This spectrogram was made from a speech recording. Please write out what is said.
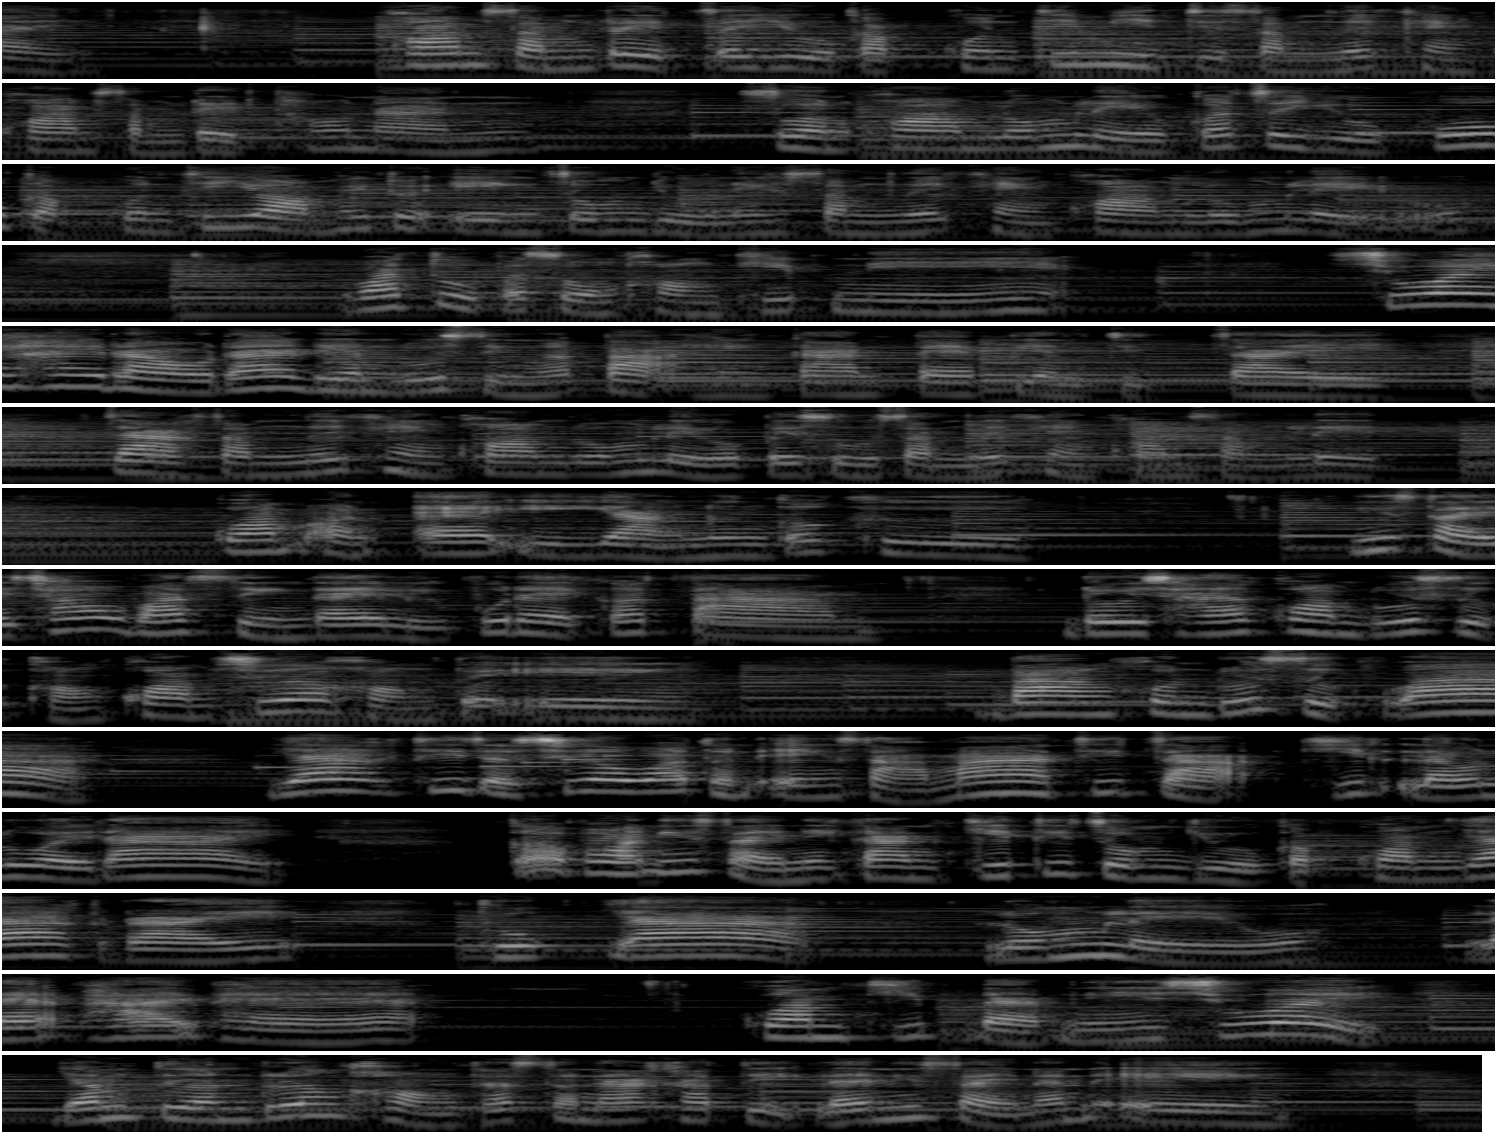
ความสำเร็จจะอยู่กับคนที่มีจิตสำนึกแห่งความสำเร็จเท่านั้น ส่วนความล้มเหลวก็จะอยู่คู่กับคนที่ยอมให้ตัวเองจมอยู่ในสำนึกแห่งความล้มเหลว วัตถุประสงค์ของคลิปนี้ ช่วยให้เราได้เรียนรู้ศิลปะแห่งการแปลเปลี่ยนจิตใจ จากสำนึกแห่งความล้มเหลวไปสู่สำนึกแห่งความสำเร็จ ความอ่อนแออีกอย่างหนึ่งก็คือ นิสัยชอบวัดสิ่งใดหรือผู้ใดก็ตาม โดยใช้ความรู้สึกของความเชื่อของตัวเอง บางคนรู้สึกว่า ยากที่จะเชื่อว่าตนเองสามารถที่จะคิดแล้วรวยได้ ก็เพราะนิสัยในการคิดที่จมอยู่กับความยากไร้ ทุกข์ยาก ล้มเหลว และพ่ายแพ้ ความคิดแบบนี้ช่วย ย้ำเตือนเรื่องของทัศนคติและนิสัยนั่นเอง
